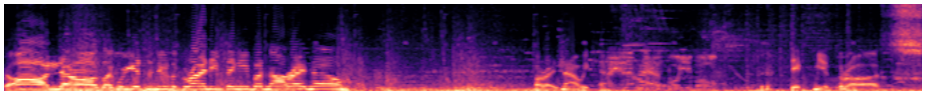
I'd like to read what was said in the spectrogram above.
Right. Oh no! It's like we get to do the grindy thingy, but not right now. All right, now we can. Take me across.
